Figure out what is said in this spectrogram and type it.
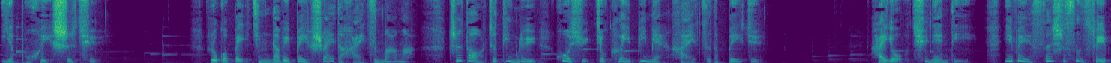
也不会失去。如果北京那位被摔的孩子妈妈知道这定律，或许就可以避免孩子的悲剧。还有去年底。一位三十四岁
